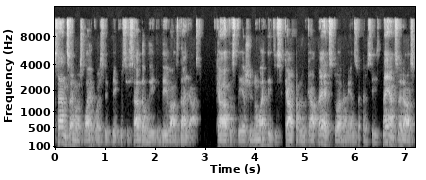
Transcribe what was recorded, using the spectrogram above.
sen senos laikos ir tikusi sadalīta divās daļās. Kā tas tieši noticis, kāda un kāpēc, to neviens vairs īsti neatcerās.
